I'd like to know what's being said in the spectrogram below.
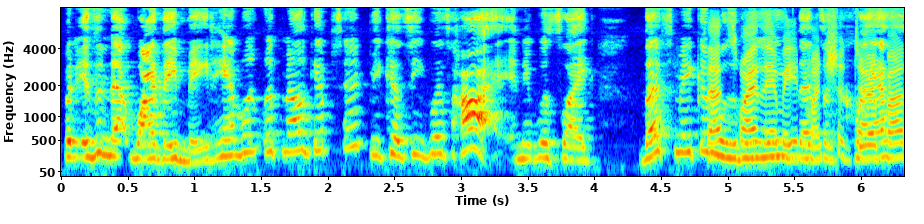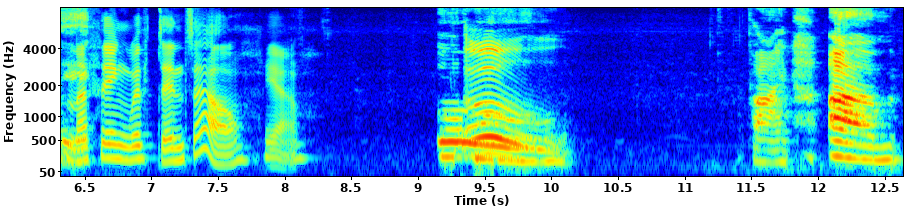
But isn't that why they made Hamlet with Mel Gibson? Because he was hot. And it was like, let's make a That's movie That's why they made that's much ado about nothing with Denzel. Yeah. Ooh, Oh, fine. Um,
